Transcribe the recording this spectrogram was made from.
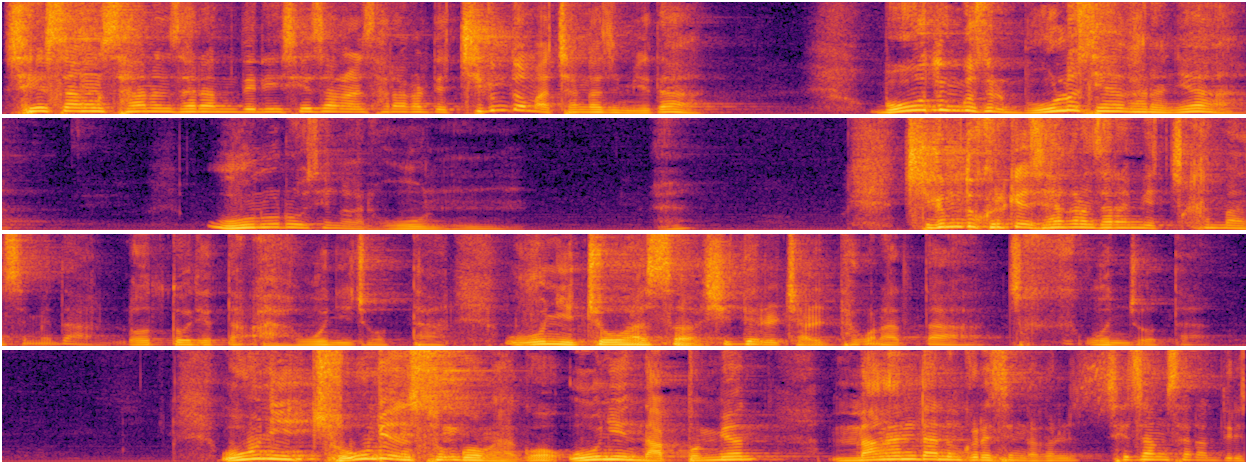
세상 사는 사람들이 세상을 살아갈 때 지금도 마찬가지입니다. 모든 것을 뭘로 생각하느냐? 운으로 생각하는 운. 예? 지금도 그렇게 생각하는 사람이 참 많습니다. 로또 됐다. 아 운이 좋다. 운이 좋아서 시대를 잘 타고났다. 참 운 좋다. 운이 좋으면 성공하고 운이 나쁘면 망한다는 그런 생각을 세상 사람들이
